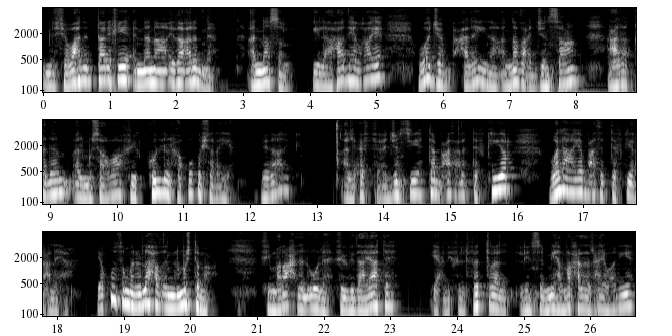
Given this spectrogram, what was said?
من الشواهد التاريخية أننا إذا أردنا أن نصل إلى هذه الغاية وجب علينا أن نضع الجنسان على قدم المساواة في كل الحقوق الشرعية. لذلك العفة الجنسية تبعث على التفكير ولا يبعث التفكير عليها. يقول ثم نلاحظ أن المجتمع في مراحل الأولى في بداياته يعني في الفترة اللي نسميها المرحلة الحيوانية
